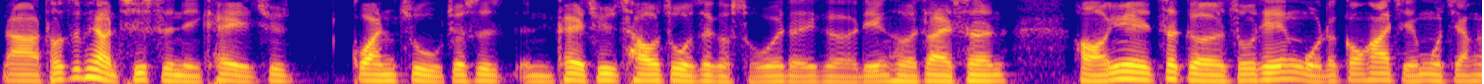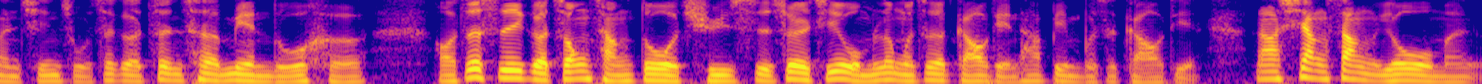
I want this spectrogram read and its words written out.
那投资票其实你可以去。关注就是你可以去操作这个所谓的一个联合再生，好，因为这个昨天我的公开节目讲很清楚，这个政策面如何，好，这是一个中长多的趋势，所以其实我们认为这个高点它并不是高点，那向上有我们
